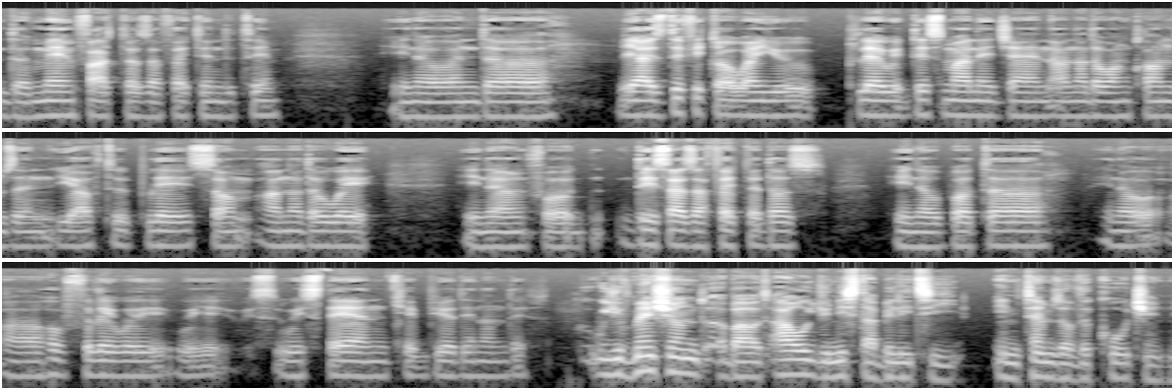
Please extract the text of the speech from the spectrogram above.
the main factors affecting the team. You know, and uh, yeah, it's difficult when you play with this manager and another one comes and you have to play some another way. You know, for this has affected us. You know, but uh, you know, uh, hopefully we, we we stay and keep building on this. You've mentioned about how you need stability in terms of the coaching.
